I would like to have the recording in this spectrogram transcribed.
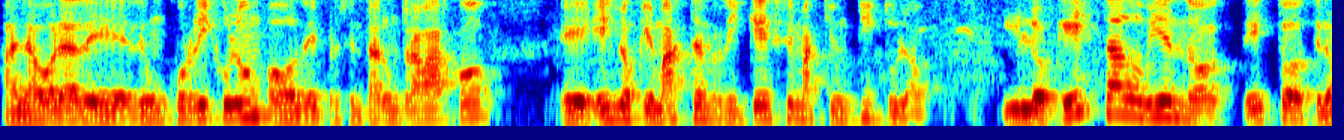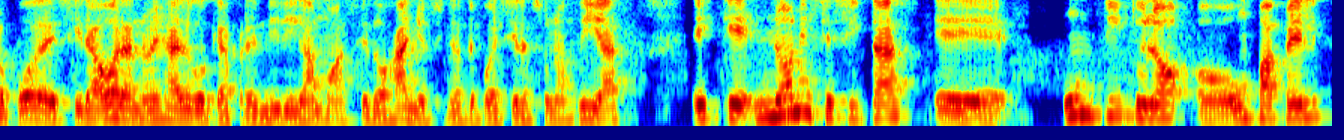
a la hora de, un currículum o de presentar un trabajo, es lo que más te enriquece más que un título. Y lo que he estado viendo, esto te lo puedo decir ahora, no es algo que aprendí, digamos, hace dos años, sino te puedo decir hace unos días, es que no necesitas eh, un título o un papel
